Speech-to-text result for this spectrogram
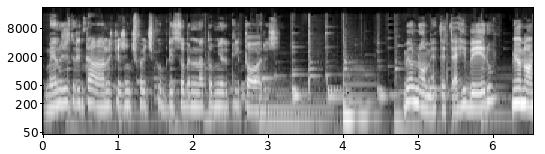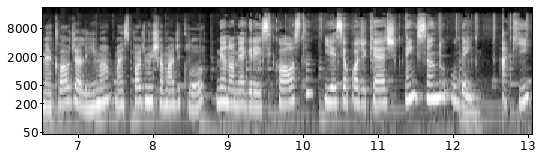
menos de 30 anos que a gente foi descobrir sobre a anatomia do clitóris. Meu nome é Teté Ribeiro. Meu nome é Cláudia Lima, mas pode me chamar de Clô. Meu nome é Grace Costa e esse é o podcast Pensando o Bem. Aqui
